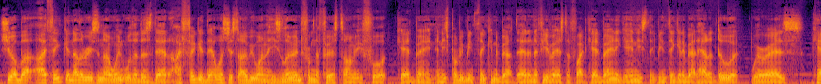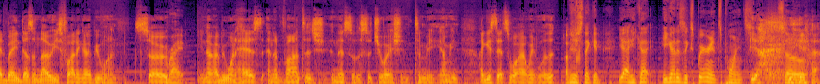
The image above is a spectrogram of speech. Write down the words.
Sure, but I think another reason I went with it is that I figured that was just Obi Wan. He's learned from the first time he fought Cad Bane, and he's probably been thinking about that. And if he ever has to fight Cad Bane again, he's been thinking about how to do it. Whereas Cad Bane doesn't know he's fighting Obi Wan, so Right. you know Obi Wan has an advantage in that sort of situation. To me, I mean, I guess that's why I went with it. I was just thinking, yeah, he got he got his experience points. Yeah. So yeah.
